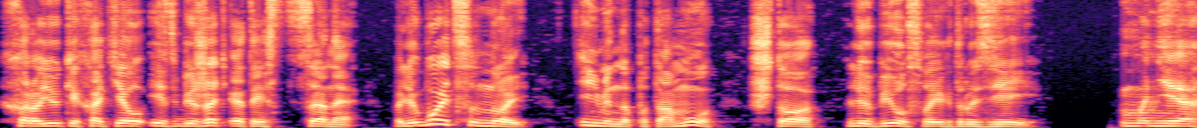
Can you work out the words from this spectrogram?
Харуюки хотел избежать этой сцены любой ценой, именно потому, что любил своих друзей. «Мне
